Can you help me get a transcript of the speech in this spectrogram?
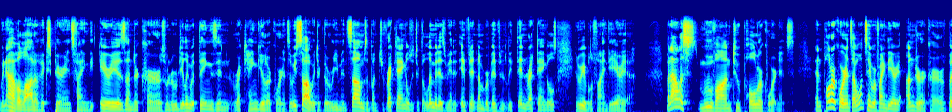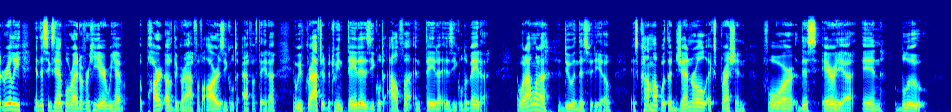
We now have a lot of experience finding the areas under curves when we're dealing with things in rectangular coordinates. And we saw we took the Riemann sums, a bunch of rectangles, we took the limit as we had an infinite number of infinitely thin rectangles, and we were able to find the area. But now let's move on to polar coordinates. And polar coordinates, I won't say we're finding the area under a curve, but really in this example right over here, we have a part of the graph of r is equal to f of theta, and we've graphed it between theta is equal to alpha and theta is equal to beta. What I want to do in this video is come up with a general expression for this area in blue.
